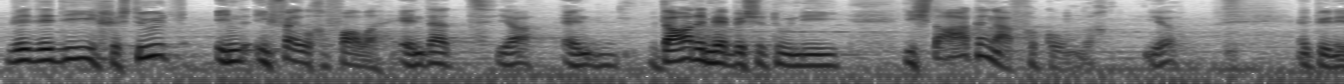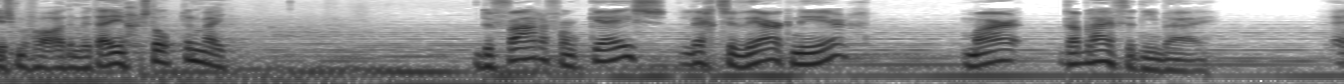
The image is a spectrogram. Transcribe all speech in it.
werden die gestuurd in, in veel gevallen. En, dat, ja, en daarom hebben ze toen die, die staking afgekondigd. Ja. En toen is mijn vader meteen gestopt ermee. De vader van Kees legt zijn werk neer, maar daar blijft het niet bij. Eh,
